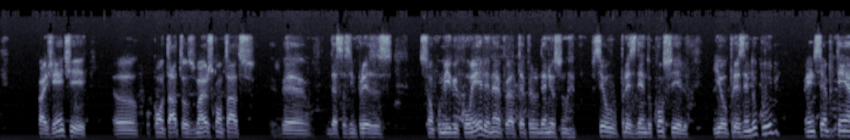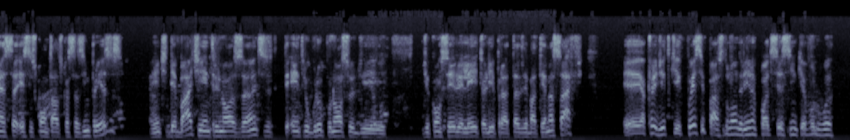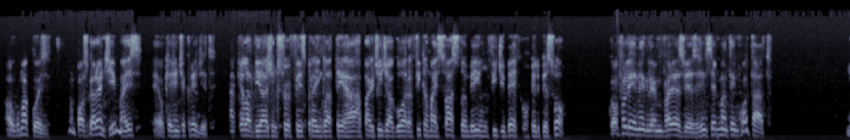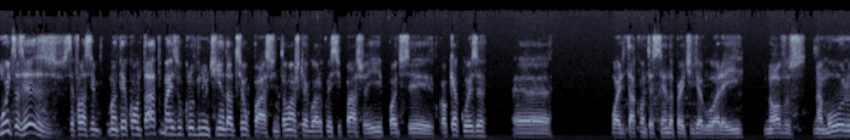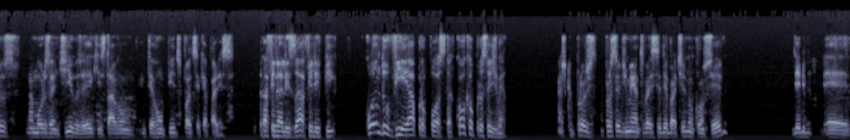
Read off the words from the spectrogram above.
com a gente, o contato, os maiores contatos é, dessas empresas são comigo e com ele, né? Até pelo Denilson ser o presidente do conselho e eu presidente do clube. A gente sempre tem essa, esses contatos com essas empresas. A gente debate entre nós antes, entre o grupo nosso de, de conselho eleito ali para estar tá debatendo a SAF. E acredito que com esse passo do Londrina pode ser sim que evolua alguma coisa. Não posso garantir, mas é o que a gente acredita aquela viagem que o senhor fez para a Inglaterra, a partir de agora, fica mais fácil também um feedback com aquele pessoal? Como eu falei, né, Guilherme, várias vezes, a gente sempre mantém contato. Muitas vezes você fala assim, manter contato, mas o clube não tinha dado seu passo. Então acho que agora com esse passo aí pode ser qualquer coisa é, pode estar tá acontecendo a partir de agora aí. Novos namoros, namoros antigos aí que estavam interrompidos, pode ser que apareça. Para finalizar, Felipe, quando vier a proposta, qual que é o procedimento? Acho que o procedimento vai ser debatido no Conselho, dele, é,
